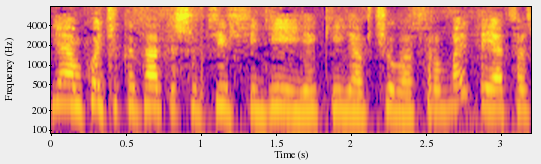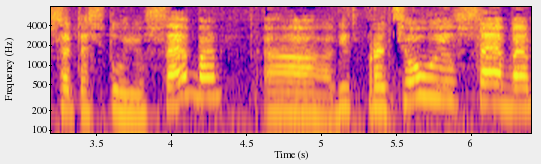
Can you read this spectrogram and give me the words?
Я вам хочу казати, що ці всі дії, які я вчу вас робити, я це все тестую в себе, відпрацьовую в себе,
